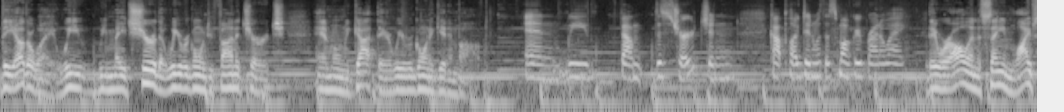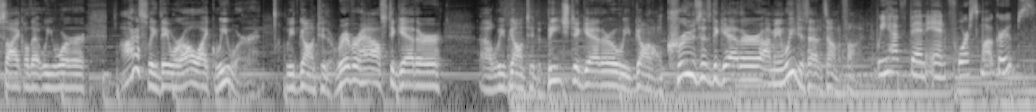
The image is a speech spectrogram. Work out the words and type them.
the other way. We we made sure that we were going to find a church, and when we got there, we were going to get involved. And we found this church and got plugged in with a small group right away. They were all in the same life cycle that we were. Honestly, they were all like we were. We've gone to the river house together. Uh, we've gone to the beach together. We've gone on cruises together. I mean, we just had a ton of fun. We have been in four small groups.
